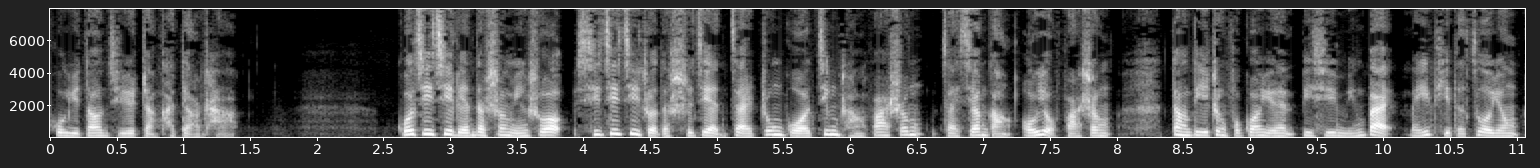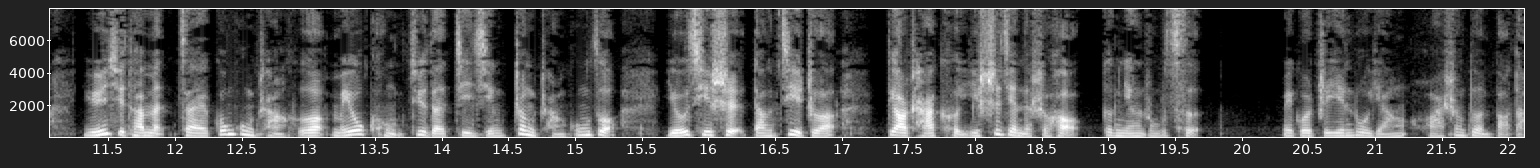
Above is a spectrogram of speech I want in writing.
呼吁当局展开调查。国际记联的声明说，袭击记者的事件在中国经常发生，在香港偶有发生。当地政府官员必须明白媒体的作用，允许他们在公共场合没有恐惧地进行正常工作，尤其是当记者调查可疑事件的时候，更应如此。美国之音陆洋华盛顿报道。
